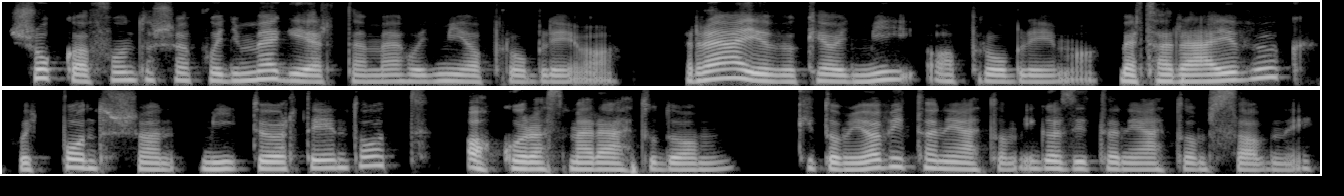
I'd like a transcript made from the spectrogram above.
Sokkal fontosabb, hogy megértem-e, hogy mi a probléma rájövök-e, hogy mi a probléma. Mert ha rájövök, hogy pontosan mi történt ott, akkor azt már át tudom ki tudom javítani, át tudom igazítani, át tudom szabni.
